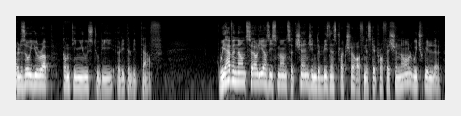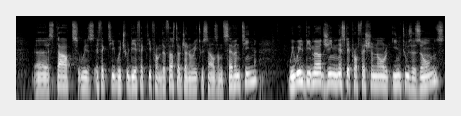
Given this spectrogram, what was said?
although Europe continues to be a little bit tough. We have announced earlier this month a change in the business structure of Nestlé Professional, which will uh start with effective which will be effective from the first of January 2017. We will be merging Nestlé Professional into the zones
